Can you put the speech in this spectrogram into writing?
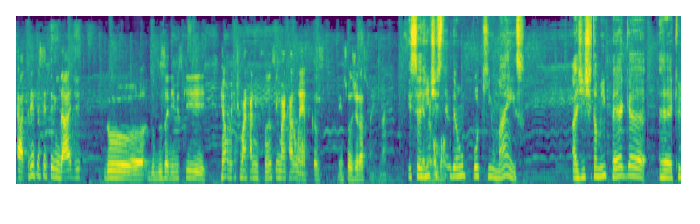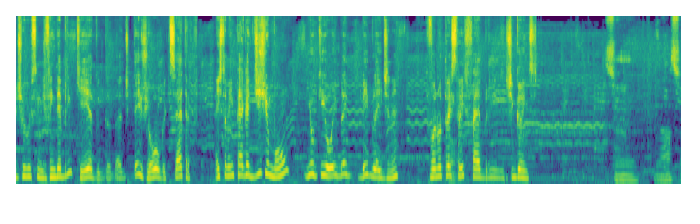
a, a tríplice trindade do, do- dos animes que realmente marcaram infância e marcaram épocas em suas gerações, né? E se a Que é gente estender um pouquinho mais, a gente também pega, é, que eu digo assim, de vender brinquedo, do- da- de ter jogo, etc. A gente também pega Digimon, Yu-Gi-Oh! e Blade- Beyblade, né? Que foram outras Sim. três febres gigantes. Sim, nossa.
